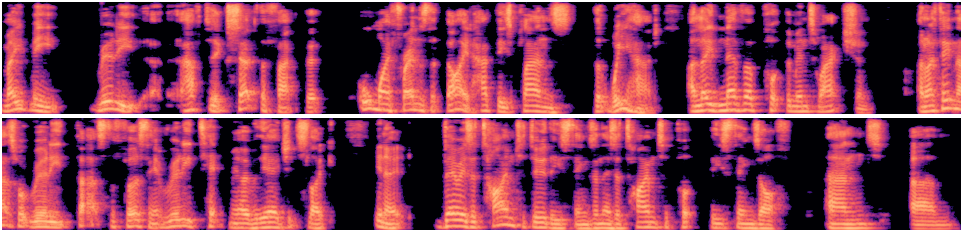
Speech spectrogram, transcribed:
made me really have to accept the fact that all my friends that died had these plans that we had and they'd never put them into action. And I think that's what really, that's the first thing. It really tipped me over the edge. It's like, you know, there is a time to do these things and there's a time to put these things off. And, um,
